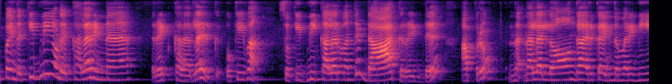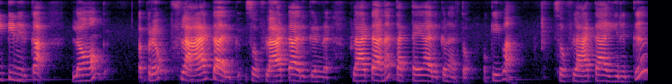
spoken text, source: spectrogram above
இப்போ இந்த கிட்னியோட கலர் என்ன? ரெட் கலரில் இருக்குது ஓகேவா ஸோ கிட்னி கலர் வந்து டார்க் ரெட்டு அப்புறம் நல்லா லாங்காக இருக்கா இந்த மாதிரி நீட்டின்னு இருக்கா? லாங் அப்புறம் ஃப்ளாட்டாக இருக்குது ஸோ ஃப்ளாட்டாக இருக்குன்னு. ஃப்ளாட்டான தட்டையாக இருக்குன்னு அர்த்தம். ஓகேவா ஸோ ஃப்ளாட்டாக இருக்குது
